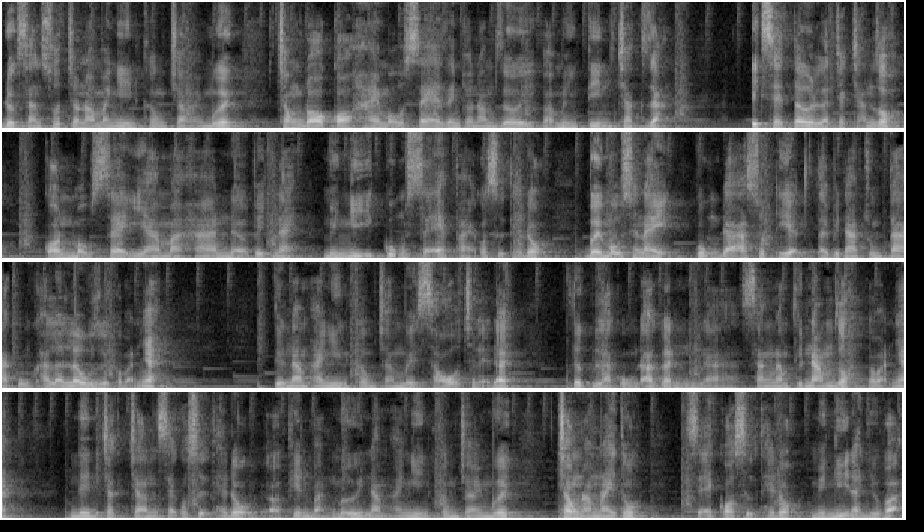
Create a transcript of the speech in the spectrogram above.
được sản xuất trong năm 2020, trong đó có hai mẫu xe dành cho nam giới và mình tin chắc rằng Exciter là chắc chắn rồi Còn mẫu xe Yamaha NVX này Mình nghĩ cũng sẽ phải có sự thay đổi Bởi mẫu xe này cũng đã xuất hiện tại Việt Nam chúng ta cũng khá là lâu rồi các bạn nha từ năm 2016 trở lại đây Tức là cũng đã gần à, sang năm thứ năm rồi các bạn nhé Nên chắc chắn sẽ có sự thay đổi ở phiên bản mới năm 2020 Trong năm nay thôi sẽ có sự thay đổi. Mình nghĩ là như vậy.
